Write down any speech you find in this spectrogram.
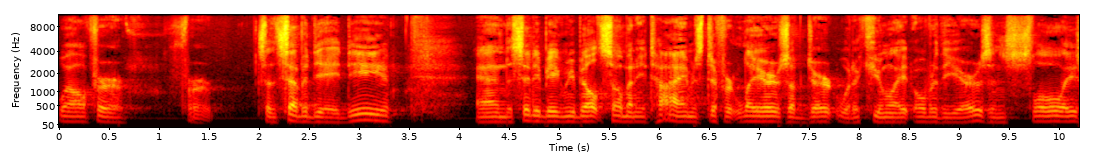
Well, for for since 70 AD, and the city being rebuilt so many times, different layers of dirt would accumulate over the years, and slowly,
